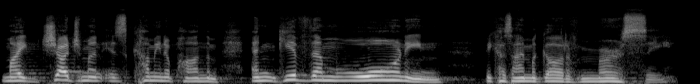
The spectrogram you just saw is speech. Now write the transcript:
My judgment is coming upon them, and give them warning because I'm a God of mercy.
